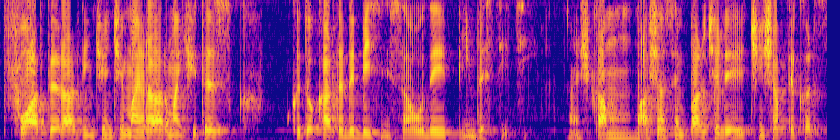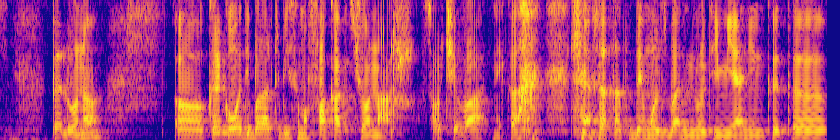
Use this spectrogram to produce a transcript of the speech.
Foarte rar, din ce în ce mai rar, mai citesc câte o carte de business sau de investiții. Și cam așa se împar cele 5-7 cărți pe lună. Uh, cred că Audible ar trebui să mă fac acționar sau ceva. Adică le-am dat atât de mulți bani în ultimii ani încât uh,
